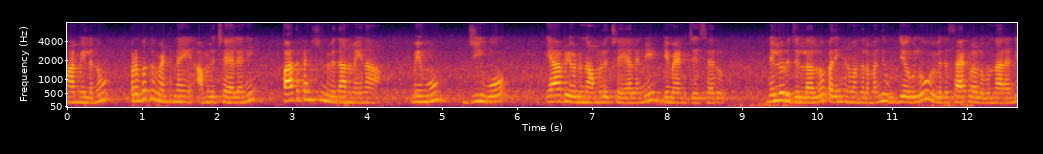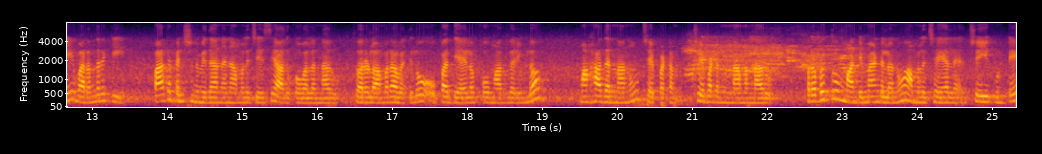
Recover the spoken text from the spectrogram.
హామీలను ప్రభుత్వం వెంటనే అమలు చేయాలని పాత పెన్షన్ విధానమైన మేము జీవో యాభై ఏడును అమలు చేయాలని డిమాండ్ చేశారు. నెల్లూరు జిల్లాలో పదిహేను వందల మంది ఉద్యోగులు వివిధ శాఖలలో ఉన్నారని వారందరికీ పాత పెన్షన్ విధానాన్ని అమలు చేసి ఆదుకోవాలన్నారు. త్వరలో అమరావతిలో ఉపాధ్యాయుల ఫోమ్ ఆధ్వర్యంలో మహాధర్నాను చేపట్టం చేపట్టనున్నామన్నారు. ప్రభుత్వం మా డిమాండ్లను అమలు చేయాల చేయకుంటే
